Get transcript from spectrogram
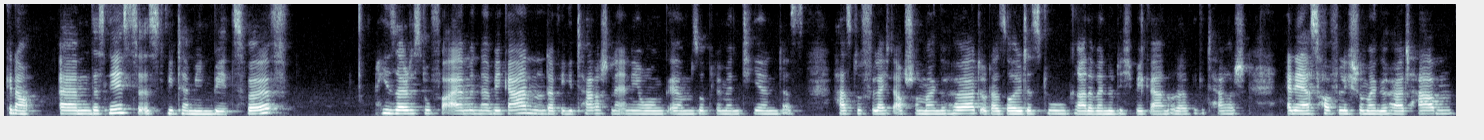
Genau. Ähm, das nächste ist Vitamin B12. Hier solltest du vor allem in der veganen oder vegetarischen Ernährung ähm, supplementieren. Das hast du vielleicht auch schon mal gehört oder solltest du, gerade wenn du dich vegan oder vegetarisch ernährst, hoffentlich schon mal gehört haben.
